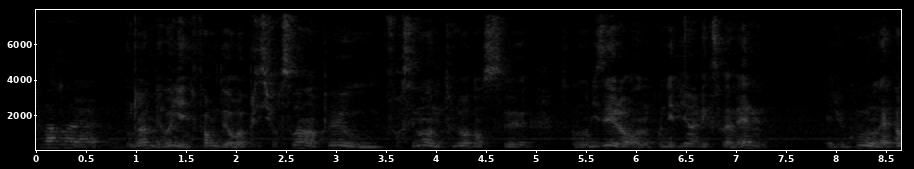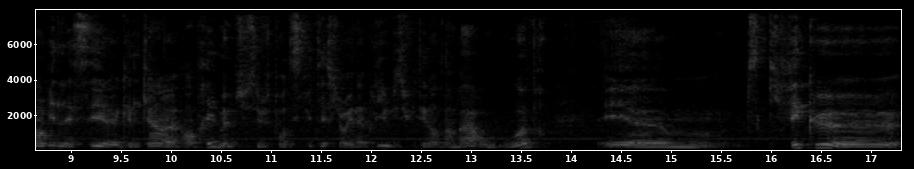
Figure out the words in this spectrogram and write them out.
pouvoir. Euh, non, mais oui, il y a une forme de repli sur soi un peu où forcément on est toujours dans ce. Comme on disait, alors on, est bien avec soi-même. Et du coup, on n'a pas envie de laisser euh, quelqu'un euh, entrer, même si c'est juste pour discuter sur une appli ou discuter dans un bar ou, ou autre. Et ce qui fait que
